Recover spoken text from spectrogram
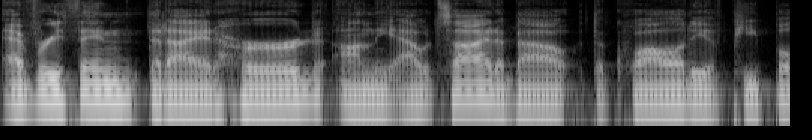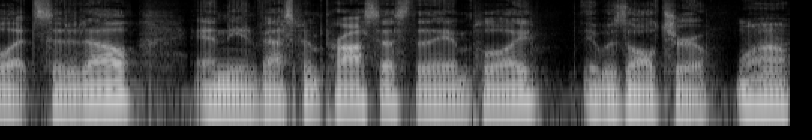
everything that I had heard on the outside about the quality of people at Citadel and the investment process that they employ, it was all true. Wow.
